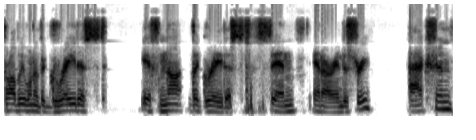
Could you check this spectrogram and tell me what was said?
probably one of the greatest if not the greatest sin in our industry action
